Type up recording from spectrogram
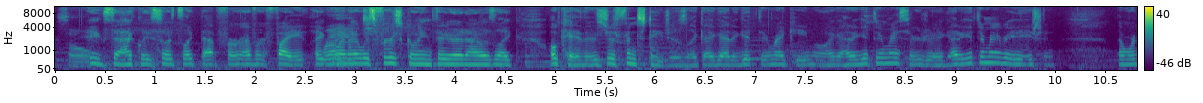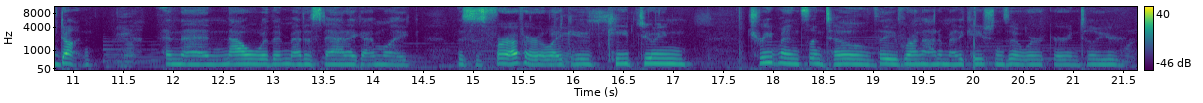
So Exactly. So it's like that forever fight. Like when I was first going through it, I was like, okay, there's different stages. Like I got to get through my chemo, I got to get through my surgery, I got to get through my radiation. Then we're done. yeah. And then now with it metastatic, I'm like, this is forever. Like you keep doing treatments until they run out of medications that work or until you're Right.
